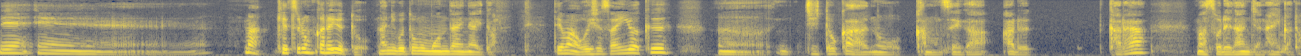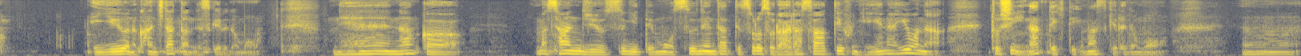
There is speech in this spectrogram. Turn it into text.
で、えーまあ、結論から言うと何事も問題ないと。で、まあ、お医者さん曰く、うん、痔とかの可能性があるから、まあ、それなんじゃないかというような感じだったんですけれども、ねえ、なんか、まあ、30過ぎてもう数年経ってそろそろ荒さっていうふうに言えないような年になってきていますけれどもうん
